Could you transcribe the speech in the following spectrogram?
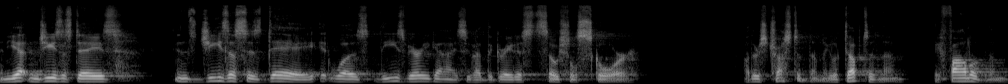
And yet, in Jesus' days, in Jesus' day, it was these very guys who had the greatest social score. Others trusted them, they looked up to them, they followed them.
